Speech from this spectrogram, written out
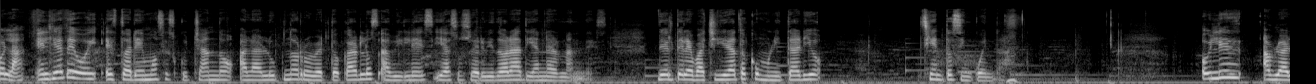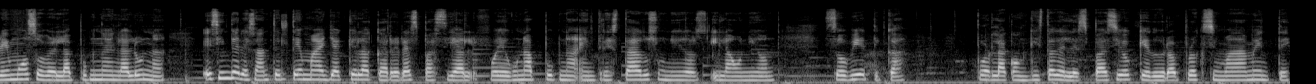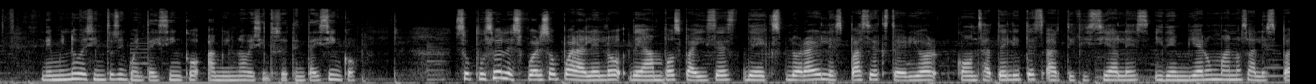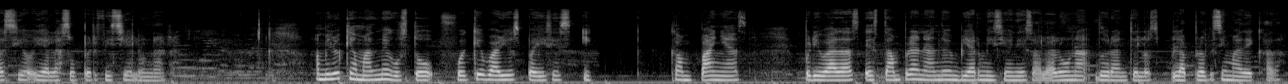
Hola, el día de hoy estaremos escuchando al alumno Roberto Carlos Avilés y a su servidora Diana Hernández, del Telebachillerato Comunitario 150. Hoy les hablaremos sobre la pugna en la Luna. Es interesante el tema ya que la carrera espacial fue una pugna entre Estados Unidos y la Unión Soviética por la conquista del espacio que duró aproximadamente de 1955 a 1975 supuso el esfuerzo paralelo de ambos países de explorar el espacio exterior con satélites artificiales y de enviar humanos al espacio y a la superficie lunar. A mí lo que más me gustó fue que varios países y campañas privadas están planeando enviar misiones a la Luna durante la próxima década.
